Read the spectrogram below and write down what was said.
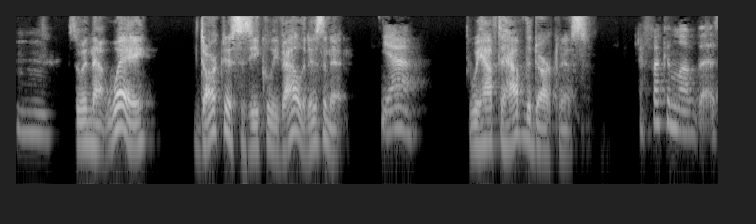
Mm-hmm. So, in that way, darkness is equally valid, isn't it? Yeah. We have to have the darkness. I fucking love this.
